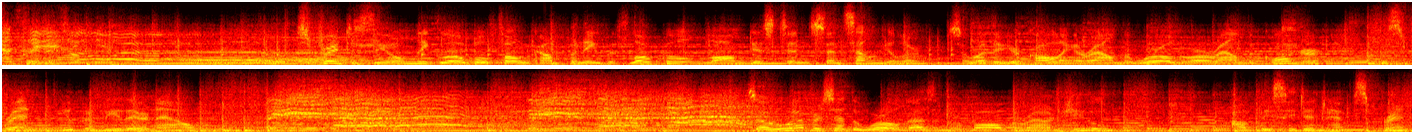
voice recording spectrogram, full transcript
Help you. Sprint is the only global phone company with local, long distance, and cellular. So whether you're calling around the world or around the corner, with Sprint, you can be there now. Be there now. So whoever said the world doesn't revolve around you, obviously didn't have Sprint.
